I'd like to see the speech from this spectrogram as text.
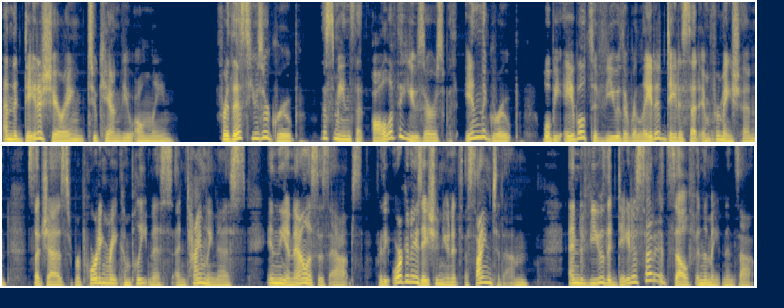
and the data sharing to Can View only. For this user group, this means that all of the users within the group will be able to view the related dataset information, such as reporting rate completeness and timeliness, in the analysis apps for the organization units assigned to them, and view the dataset itself in the maintenance app.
